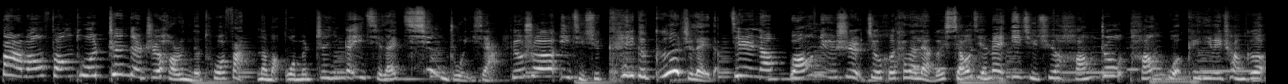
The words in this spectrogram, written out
霸王防脱真的治好了你的脱发，那么我们真应该一起来庆祝一下，比如说一起去 K 个歌之类的。近日呢，王女士就和她的两个小姐妹一起去杭州糖果 KTV 唱歌，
